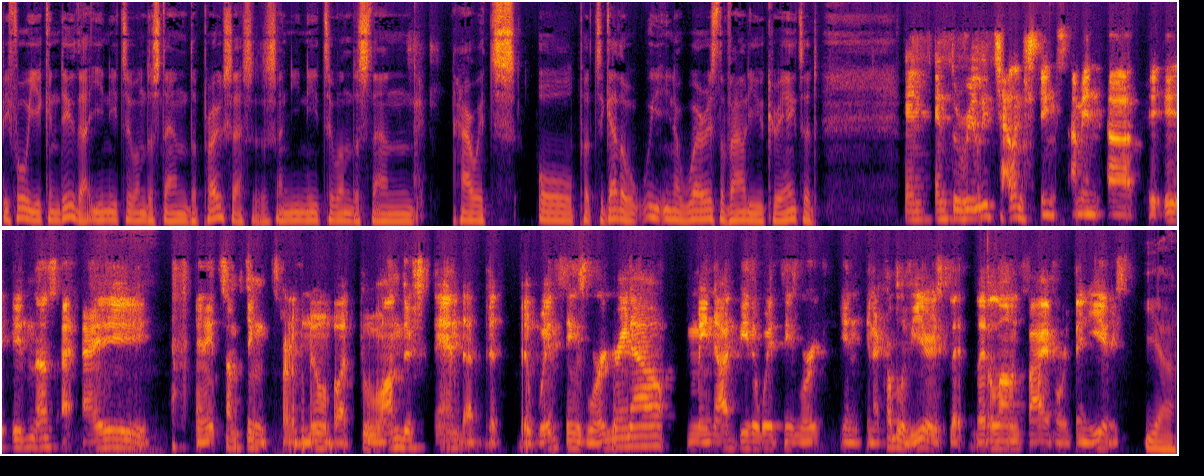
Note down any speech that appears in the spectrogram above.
before you can do that, you need to understand the processes and you need to understand how it's all put together. You know, where is the value created? and and to really challenge things. I mean, uh, it, it, does. I, I, and it's something sort of new, but to understand that the, the way things work right now may not be the way things work in in a couple of years, let let alone five or ten years. Yeah,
